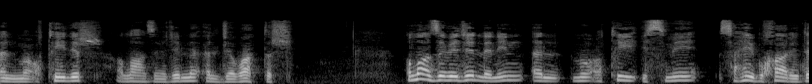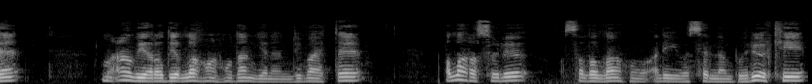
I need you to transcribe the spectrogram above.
el-mu'tidir. Allah Azze ve Celle el-cevattır. Allah Azze ve Celle'nin el-mu'ti ismi Sahih Bukhari'de Muaviye radıyallahu anhudan gelen rivayette Allah Resulü sallallahu aleyhi ve sellem buyuruyor ki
